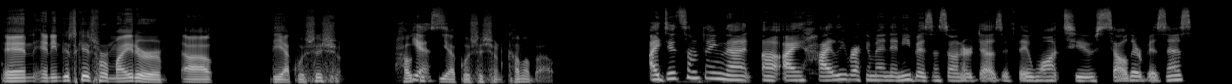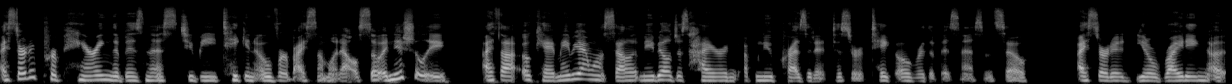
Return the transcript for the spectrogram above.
And and in this case for MITRE, uh, the acquisition. How yes. did the acquisition come about? I did something that uh, I highly recommend any business owner does if they want to sell their business. I started preparing the business to be taken over by someone else. So initially, I thought, okay, maybe I won't sell it. Maybe I'll just hire a new president to sort of take over the business. And so I started, you know, writing a,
